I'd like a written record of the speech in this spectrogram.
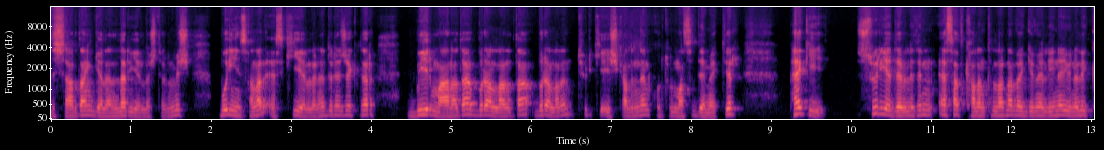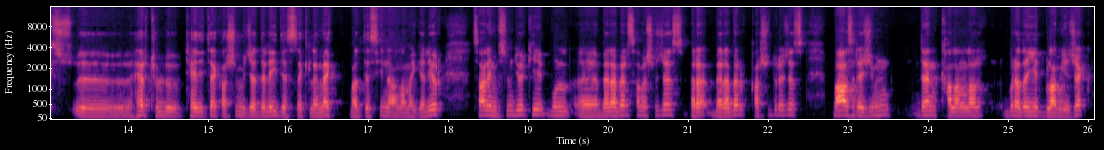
dışarıdan gelenler yerleştirilmiş. Bu insanlar eski yerlerine dönecekler. Bir manada buralarda buraların Türkiye işgalinden kurtulması demektir. Peki Suriye devletinin Esad kalıntılarına ve güvenliğine yönelik e, her türlü tehdite karşı mücadeleyi desteklemek maddesi ne anlama geliyor? Salih Müslüm diyor ki bu, e, beraber savaşacağız, bera, beraber karşı duracağız. Bazı rejiminden kalanlar burada yer bulamayacak.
